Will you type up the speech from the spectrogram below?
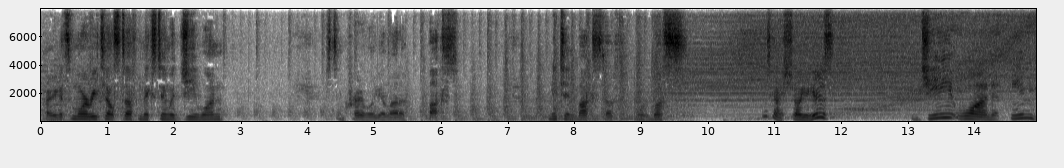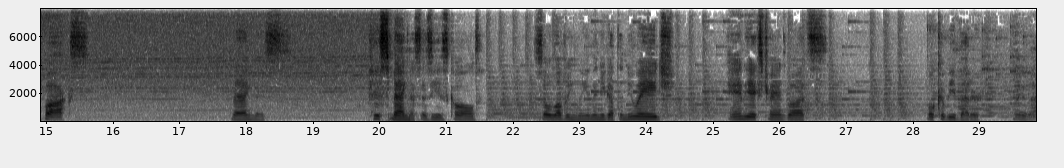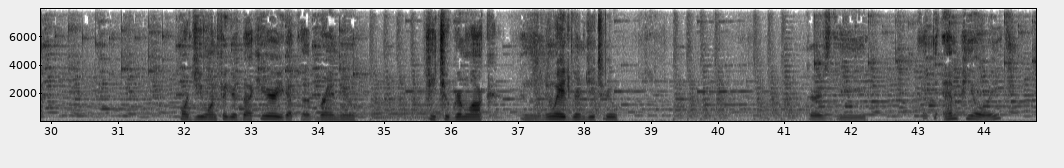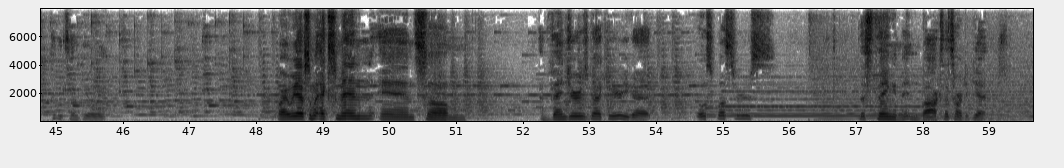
Alright, you got some more retail stuff mixed in with G1. Just incredible. You got a lot of box, mint in box stuff. More busts. I'm just gonna show you. Here's G1 in box Magnus. Piss Magnus, as he is called so lovingly. And then you got the New Age and the X Transbots. What could be better? Look at that. More G1 figures back here. You got the brand new G2 Grimlock and the New Age Grim G2. There's the. Is that the MPO8? I think it's MPO8. Alright, we have some X Men and some Avengers back here. You got Ghostbusters. This thing in box, that's hard to get.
